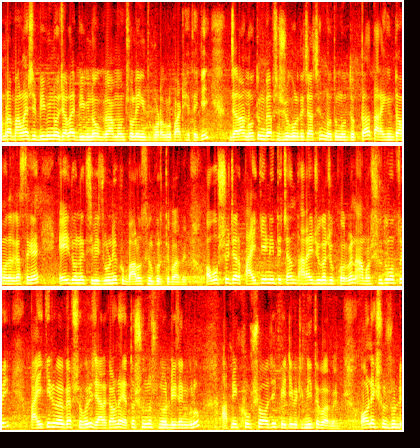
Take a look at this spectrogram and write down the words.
আমরা বাংলাদেশের বিভিন্ন জেলায়, বিভিন্ন গ্রাম অঞ্চলে কিন্তু প্রোডাক্টগুলো পাঠিয়ে থাকি। যারা নতুন ব্যবসা শুরু করতে চাচ্ছেন, নতুন উদ্যোক্তা, তারা কিন্তু আমাদের কাছ থেকে এই ধরনের সিরিজগুলো নিয়ে খুব ভালো সেল করতে পারবে। অবশ্যই যারা পাইকারি নিতে চান, তারাই যোগাযোগ করবেন। আমরা শুধুমাত্রই পাইকারিভাবে ব্যবসা করি, যার কারণে এত সুন্দর সুন্দর ডিজাইনগুলো আপনি খুব সহজেই পেটি পেটি নিতে পারবেন। অনেক সুন্দর সুন্দর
